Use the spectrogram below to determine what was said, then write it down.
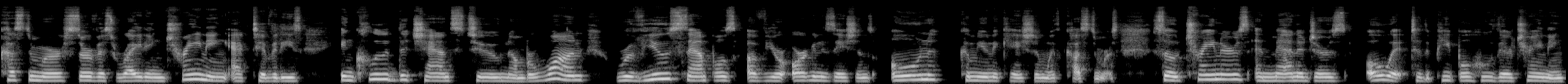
customer service writing training activities include the chance to number one, review samples of your organization's own communication with customers. So trainers and managers owe it to the people who they're training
